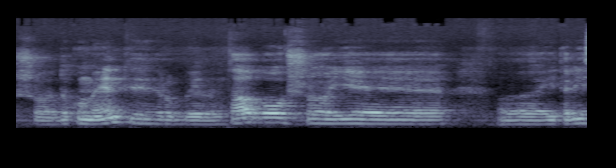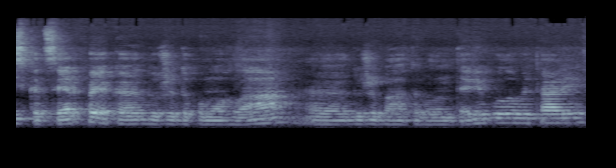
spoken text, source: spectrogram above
що документи робили. Слава Богу, що є е, італійська церква, яка дуже допомогла. Е, Дуже багато волонтерів було в Італії.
